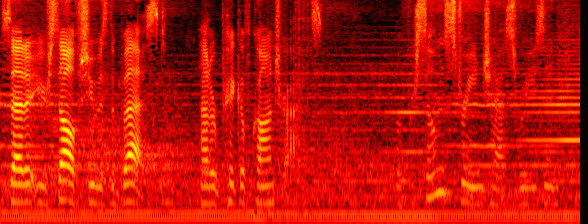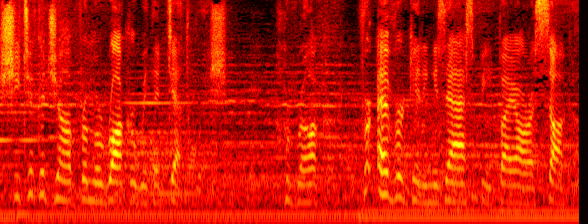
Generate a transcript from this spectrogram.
Said it yourself, she was the best. Had her pick of contracts. But for some strange-ass reason, she took a job from a rocker with a death wish. A rocker, forever getting his ass beat by Arasaka.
